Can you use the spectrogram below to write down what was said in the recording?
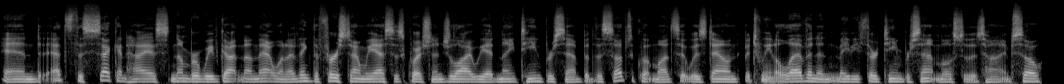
And that's the second highest number we've gotten on that one. I think the first time we asked this question in July, we had 19%, but the subsequent months it was down between 11 and maybe 13% most of the time. So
